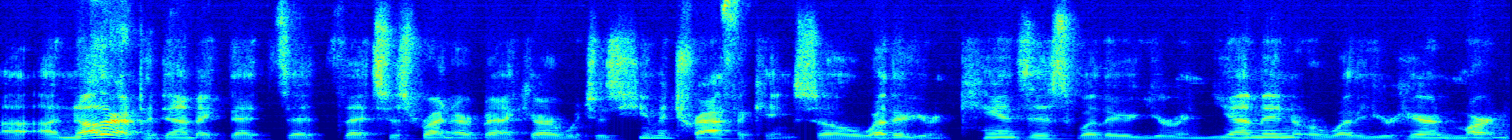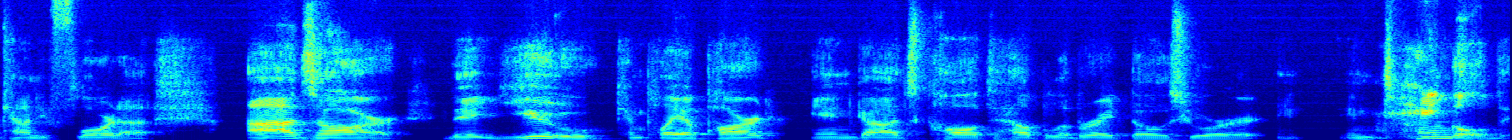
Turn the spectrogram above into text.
another epidemic that's, that's that's just right in our backyard, which is human trafficking. So whether you're in Kansas, whether you're in Yemen, or whether you're here in Martin County, Florida, odds are that you can play a part in God's call to help liberate those who are entangled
